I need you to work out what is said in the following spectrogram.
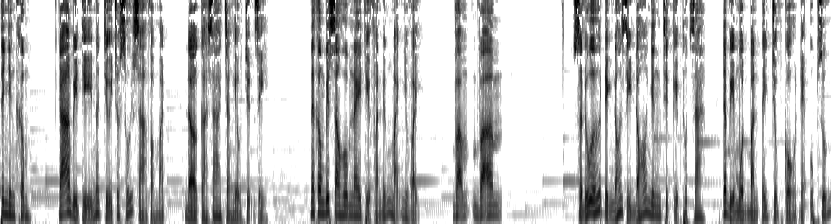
Thế nhưng không, gã bị thị nó chửi cho xối xả vào mặt, đờ cả ra chẳng hiểu chuyện gì. Nó không biết sao hôm nay thì phản ứng mạnh như vậy. Và và Sở đú ớ định nói gì đó nhưng chưa kịp thốt ra, đã bị một bàn tay chụp cổ để úp xuống.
